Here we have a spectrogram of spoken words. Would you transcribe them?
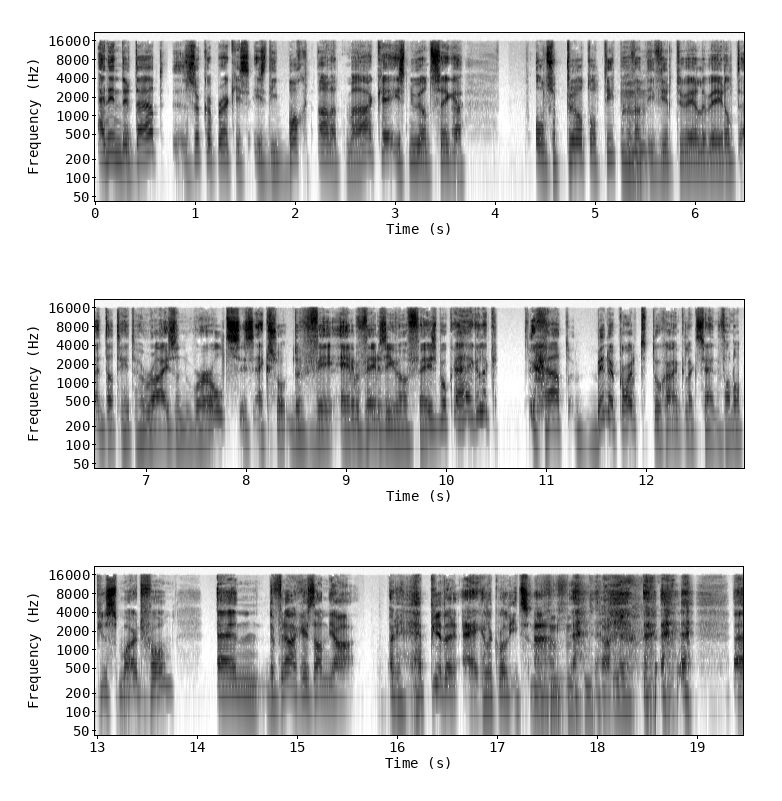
En inderdaad, Zuckerberg is, is die bocht aan het maken, is nu aan het zeggen onze prototype van die virtuele wereld, eh, dat heet Horizon Worlds, is echt zo de VR-versie van Facebook eigenlijk, gaat binnenkort toegankelijk zijn van op je smartphone. En de vraag is dan, ja, er heb je er eigenlijk wel iets aan? Eh,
